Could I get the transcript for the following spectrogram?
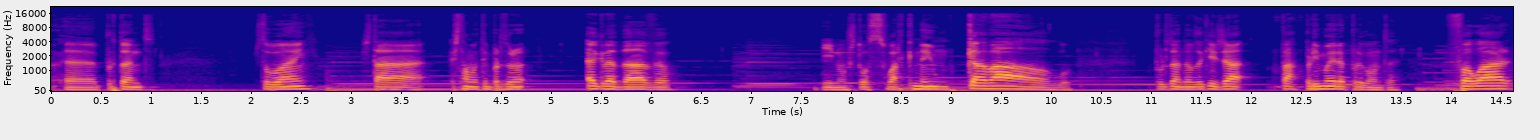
Uh, portanto, estou bem. Está, está uma temperatura agradável. E não estou a suar que nem um cavalo. Portanto, vamos aqui já para a primeira pergunta: falar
